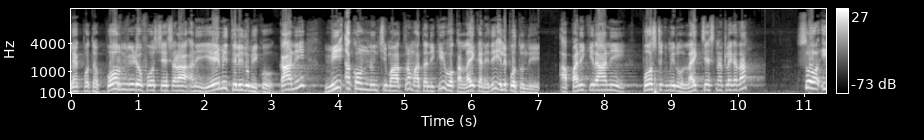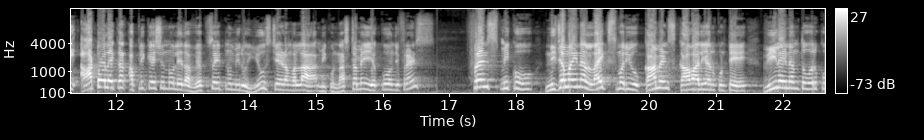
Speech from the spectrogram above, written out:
లేకపోతే పోర్న్ వీడియో పోస్ట్ చేశాడా? అని ఏమీ తెలియదు మీకు. కానీ మీ అకౌంట్ నుంచి మాత్రం అతనికి ఒక లైక్ అనేది వెళ్ళిపోతుంది. ఆ పనికి రాని పోస్ట్కి మీరు లైక్ చేసినట్లే కదా? సో ఈ ఆటో లైకర్ అప్లికేషన్ను లేదా వెబ్సైట్ను మీరు యూస్ చేయడం వల్ల మీకు నష్టమే ఎక్కువ ఉంది ఫ్రెండ్స్. ఫ్రెండ్స్ మీకు నిజమైన లైక్స్ మరియు కామెంట్స్ కావాలి అనుకుంటే వీలైనంత వరకు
